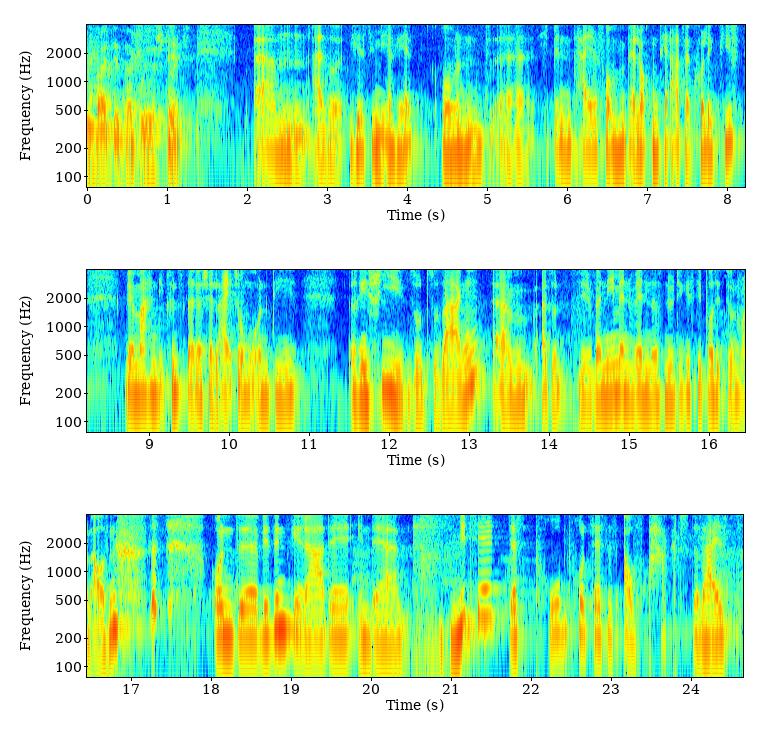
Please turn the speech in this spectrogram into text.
Wie weit ihr seid, wo ihr steht. Ähm, also hier ist die Miriel und äh, ich bin Teil vom Berlocken Theaterkollektiv. Wir machen die künstlerische Leitung und die Regie sozusagen. Ähm, also wir übernehmen, wenn das nötig ist, die Position von außen. und äh, wir sind gerade in der Mitte des Probenprozesses auf Pakt. Das heißt,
